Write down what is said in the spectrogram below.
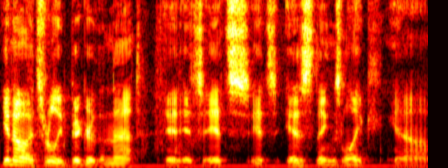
you know, it's really bigger than that. It, it's it's it's is things like uh,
